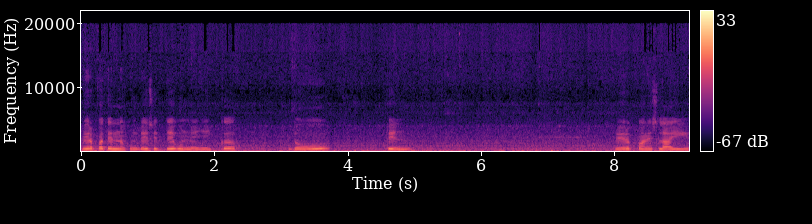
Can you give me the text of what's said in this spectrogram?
ਫਿਰ ਆਪਾਂ ਤਿੰਨ ਕੁੰਡੇ ਸਿੱਧੇ ਬੁਣਨੇ ਜੀ। 1 2 3 ਫਿਰ ਆਪਾਂ ਨੇ ਸਲਾਈ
